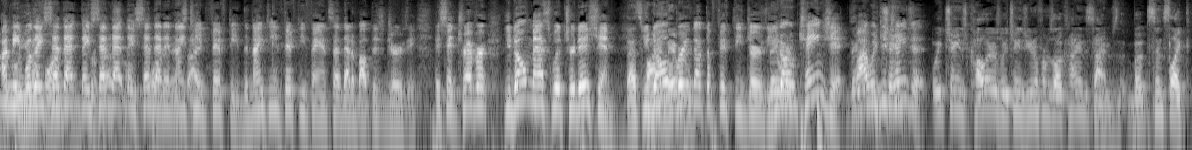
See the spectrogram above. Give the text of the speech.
I mean, well, they said that they said that they said that in sport. It's like- 1950. The 1950 fans said that about this jersey. They said, Trevor, you don't mess with tradition. That's you fine. don't They bring were- out the 50 jersey. You were- don't change it. They- Why would you change changed- it? We change colors, we change uniforms all kinds of times. But since like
